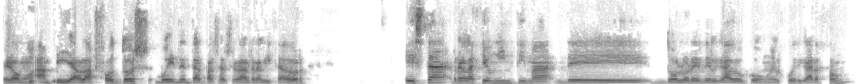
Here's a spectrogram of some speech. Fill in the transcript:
pero vamos, han pillado las fotos, voy a intentar pasársela al realizador. Esta relación íntima de Dolores Delgado con el juez Garzón,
